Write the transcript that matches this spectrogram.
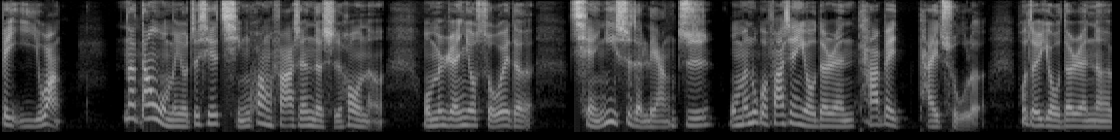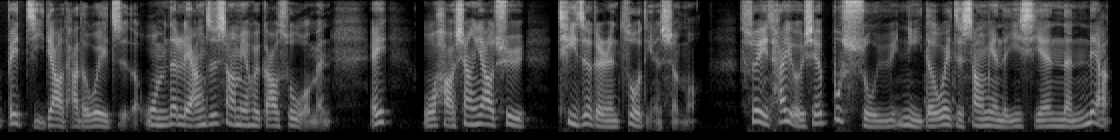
被遗忘。那当我们有这些情况发生的时候呢，我们人有所谓的潜意识的良知。我们如果发现有的人他被排除了，或者有的人呢被挤掉他的位置了，我们的良知上面会告诉我们：哎，我好像要去替这个人做点什么。所以，他有一些不属于你的位置上面的一些能量，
